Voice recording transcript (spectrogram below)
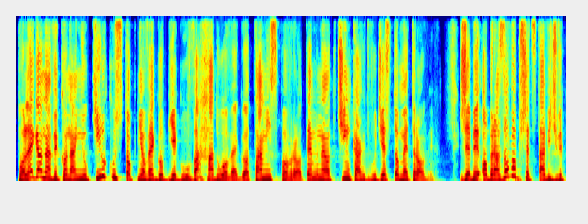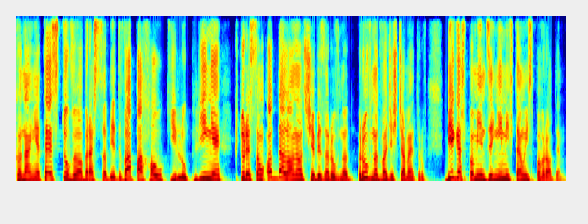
Polega na wykonaniu kilkustopniowego biegu wahadłowego, tam i z powrotem, na odcinkach 20-metrowych. Żeby obrazowo przedstawić wykonanie testu, wyobraź sobie dwa pachołki lub linie, które są oddalone od siebie zarówno równo 20 metrów. Biegasz pomiędzy nimi w tę i z powrotem.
